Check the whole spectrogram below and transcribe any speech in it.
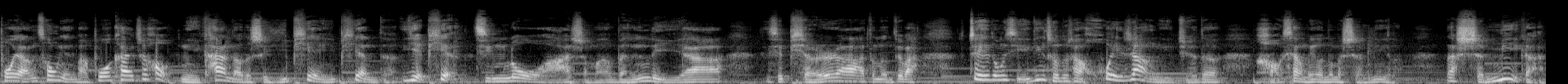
剥洋葱一样，你把它剥开之后，你看到的是一片一片的叶片、经络啊、什么纹理呀、一些皮儿啊等等，对吧？这些东西一定程度上会让你觉得好像没有那么神秘了。那神秘感。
